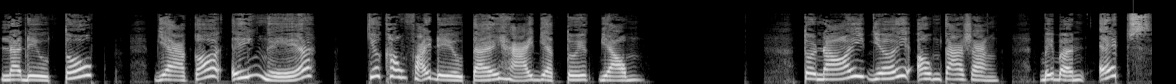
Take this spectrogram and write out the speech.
là điều tốt và có ý nghĩa, chứ không phải điều tệ hại và tuyệt vọng. Tôi nói với ông ta rằng bị bệnh AIDS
